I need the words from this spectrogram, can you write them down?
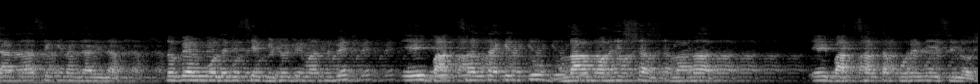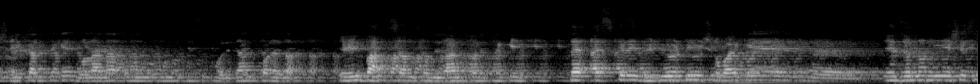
জানা আছে কিনা জানি না। তবে আমি বলে দিচ্ছি এই ভিডিওটির মাধ্যমে, এই বাকশালটা কিন্তু ভোলা মহেশ্বর, ভোলানাথ এই বাকশালটা পরে নিয়েছিল। সেইখান থেকে ভোলানাথ অন্য কোনো কিছু পরিধান করে না। এই বাকশাল পরিধান করে থাকে। তাই আজকের এই ভিডিওটি সবাইকে আহ, এর জন্য নিয়ে এসেছি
